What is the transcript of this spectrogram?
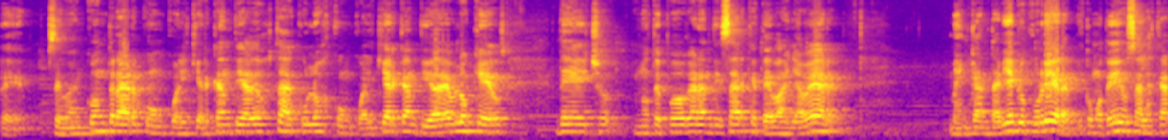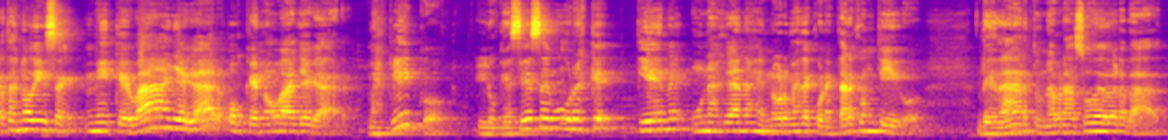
eh, se va a encontrar con cualquier cantidad de obstáculos, con cualquier cantidad de bloqueos. De hecho, no te puedo garantizar que te vaya a ver. Me encantaría que ocurriera. Y como te dije, o sea, las cartas no dicen ni que va a llegar o que no va a llegar. ¿Me explico? Lo que sí es seguro es que tiene unas ganas enormes de conectar contigo, de darte un abrazo de verdad,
